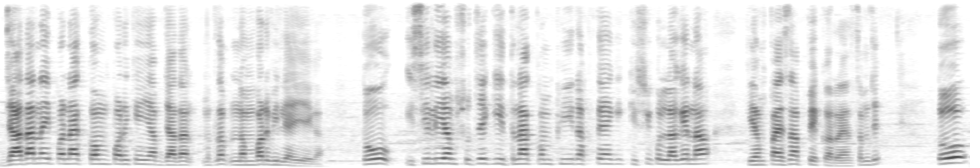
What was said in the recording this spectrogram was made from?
ज़्यादा नहीं पढ़ना कम पढ़ के ही आप ज़्यादा मतलब नंबर भी ले आइएगा। तो इसीलिए हम सोचे कि इतना कम फ़ी रखते हैं कि किसी को लगे ना कि हम पैसा पे कर रहे हैं, समझे? तो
